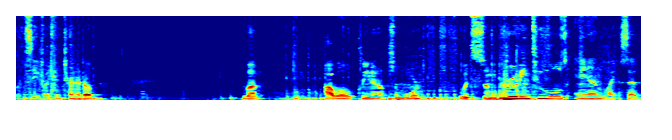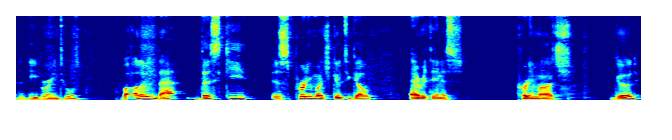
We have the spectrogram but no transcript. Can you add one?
let's see if I can turn it up but I will clean it up some more with some grooving tools and like I said the deburring tools but other than that, this key is pretty much good to go. Everything is pretty much good.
